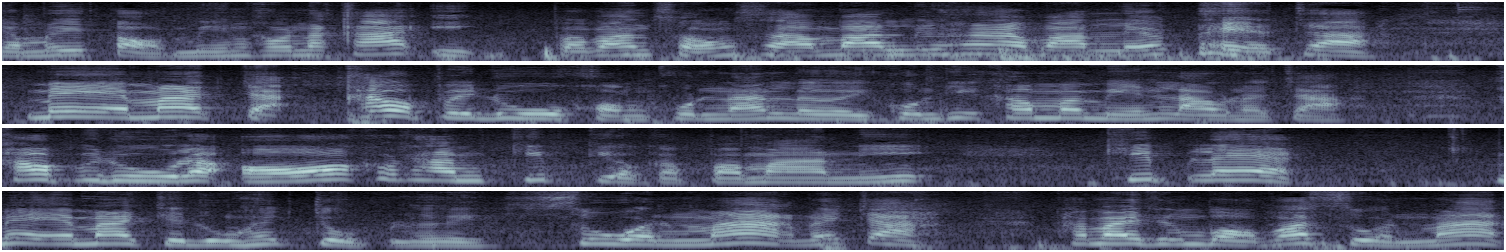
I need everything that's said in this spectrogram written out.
ยังไม่ได้ตอบเมนเขานะคะ อีกประมาณสองสามวันหรือห้าวันแล้วแต่จ้ะแม่เอม่าจะเข้าไปดูของคนนั้นเลย คนที่เข้ามาเมนเรานะจ้ะเข้าไปดูแล้วอ๋อเขาทำคลิปเกี่ยวกับประมาณนี้ คลิปแรก แม่เอมมาจะดูให้จบเลย ส่วนมากนะจ๊ะ ทำไมถึงบอกว่าส่วนมาก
